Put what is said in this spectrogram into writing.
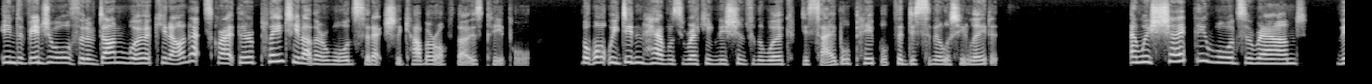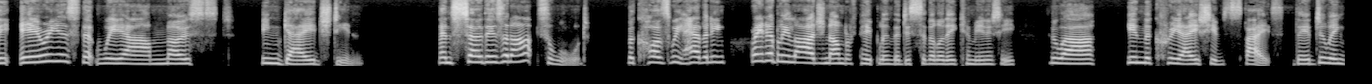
individuals that have done work, you know, and that's great. There are plenty of other awards that actually cover off those people. But what we didn't have was recognition for the work of disabled people, for disability leaders. And we shaped the awards around the areas that we are most engaged in. And so there's an arts award because we have an incredibly large number of people in the disability community who are in the creative space. They're doing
